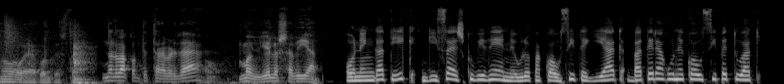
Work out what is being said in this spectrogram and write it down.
No voy a contestar. No lo va a contestar, ¿verdad? No. Muy bien, lo sabía. Honengatik, giza eskubideen Europako auzitegiak bateraguneko auzipetuak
